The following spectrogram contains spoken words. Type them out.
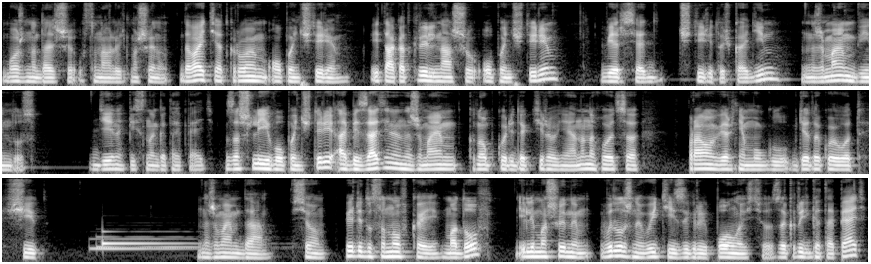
можно дальше устанавливать машину. Давайте откроем Open4. Итак, открыли нашу Open4, версия 4.1, нажимаем Windows, где написано GTA 5. Зашли в Open4, обязательно нажимаем кнопку редактирования. Она находится в правом верхнем углу, где такой вот щит. Нажимаем «Да». Все. Перед установкой модов или машины вы должны выйти из игры полностью, закрыть GTA 5,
